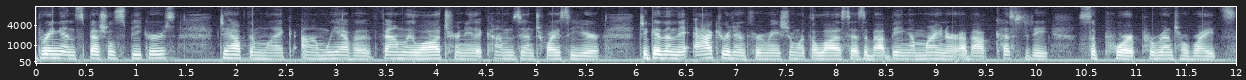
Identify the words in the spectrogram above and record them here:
bring in special speakers to help them like um, we have a family law attorney that comes in twice a year to give them the accurate information what the law says about being a minor about custody support parental rights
